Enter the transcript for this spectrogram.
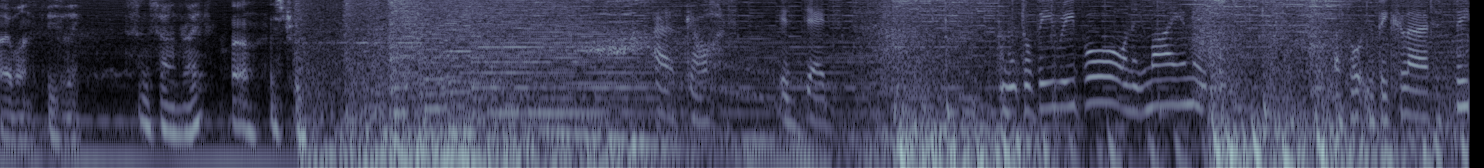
I won, easily. Doesn't sound right. Well, it's true. Asgard is dead. And it'll be reborn in my image. I thought you'd be glad to see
